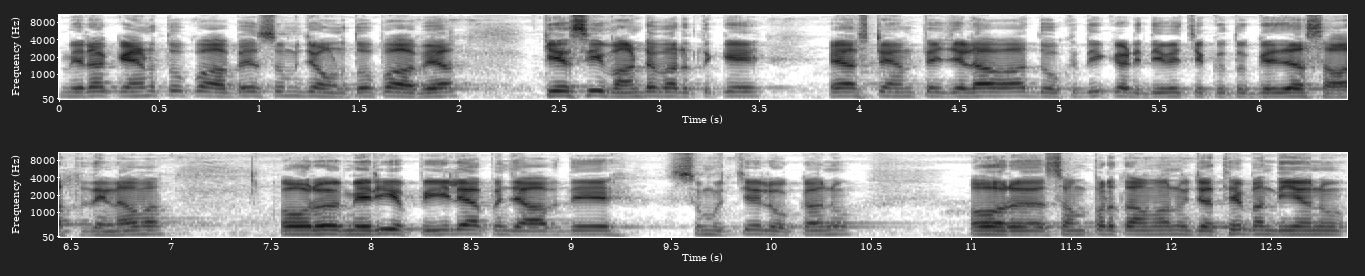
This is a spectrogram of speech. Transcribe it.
ਮੇਰਾ ਕਹਿਣ ਤੋਂ ਭਾਵ ਹੈ, ਸਮਝਾਉਣ ਤੋਂ ਭਾਵ ਆ ਕਿ ਅਸੀਂ ਵੰਡ ਵਰਤ ਕੇ ਇਸ ਟਾਈਮ ਤੇ ਜਿਹੜਾ ਵਾ ਦੁੱਖ ਦੀ ਘੜੀ ਦੇ ਵਿੱਚ ਇੱਕ ਦੂਜੇ ਦਾ ਸਾਥ ਦੇਣਾ ਵਾ। ਔਰ ਮੇਰੀ ਅਪੀਲ ਹੈ ਪੰਜਾਬ ਦੇ ਸਮੁੱਚੇ ਲੋਕਾਂ ਨੂੰ ਔਰ ਸੰਪਰਦਾਵਾਂ ਨੂੰ, ਜਥੇਬੰਦੀਆਂ ਨੂੰ,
